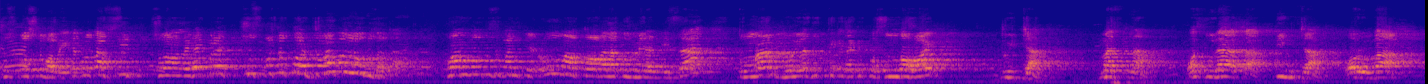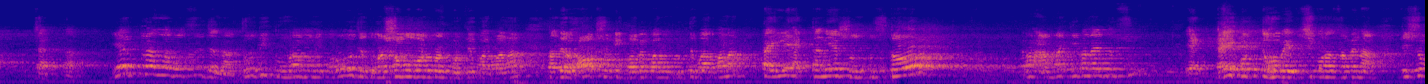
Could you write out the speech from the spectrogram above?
সুস্পষ্ট ভাবে এটা কোনো তাফসীর, সুবহানাল্লাহ, এটা সুস্পষ্ট তর্জমা করলেও বোঝা যায়। কোরআন বলতেছে পানিতে উমা নিসা তোমরা মহিলাদের থেকে যাকে পছন্দ হয়, দুইটা মাসনা ওয়া সুলাসা তিনটা ওয়া রুবা চারটা। এরপর আল্লাহ বলছে যে, না, যদি তোমরা মনে করো যে তোমরা সমবন্টন করতে পারবা না, তাদের হক সঠিকভাবে পালন করতে পারবা না, তাইলে একটা নিয়ে সন্তুষ্ট কারণ আমরা কি বানাই বলছি একটাই করতে হবে, বেশি করা যাবে না। যেসব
